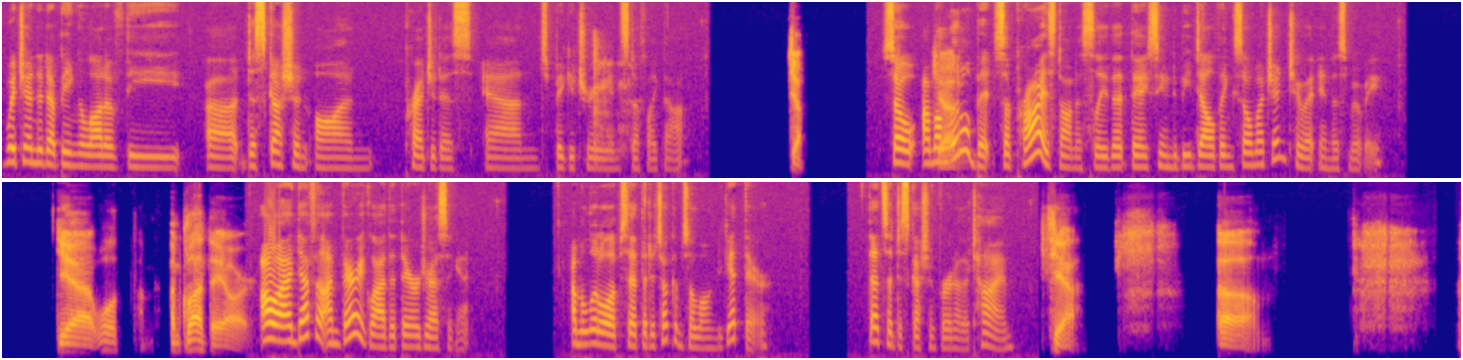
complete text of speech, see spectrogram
which ended up being a lot of the uh, discussion on prejudice and bigotry and stuff like that. Yeah. So I'm Yeah. a little bit surprised, honestly, that they seem to be delving so much into it in this movie. Yeah. Well, I'm glad they are. Oh, I definitely, I'm very glad that they're addressing it. I'm a little upset that it took him so long to get there. That's a discussion for another time. Yeah. Um.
